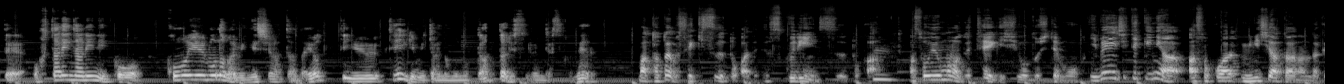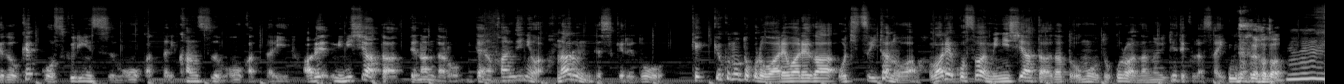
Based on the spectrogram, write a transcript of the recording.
って、お二人なりにこう、こういうものがミニシアターだよっていう定義みたいなものってあったりするんですかね？まあ、例えば席数とかでスクリーン数とか、うんまあ、そういうもので定義しようとしても、イメージ的にはあそこはミニシアターなんだけど、結構スクリーン数も多かったり、関数も多かったり、あれ、ミニシアターってなんだろう？みたいな感じにはなるんですけれど、結局のところ我々が落ち着いたのは、我こそはミニシアターだと思うところは名乗り出てください。なるほど。うん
